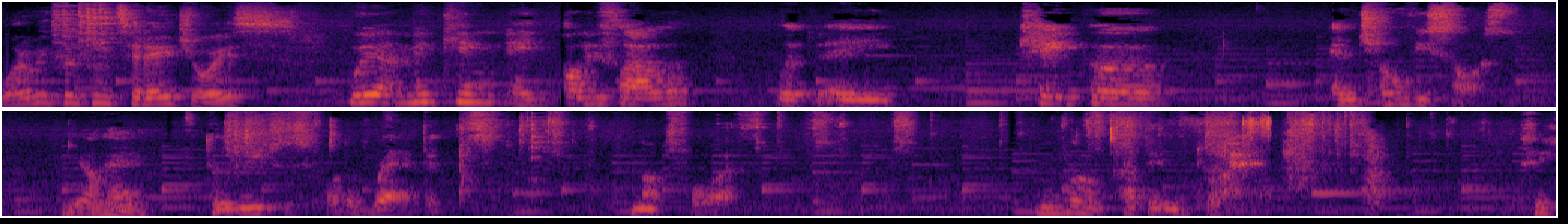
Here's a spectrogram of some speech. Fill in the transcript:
What are we cooking today, Joyce? We are making a cauliflower with a caper anchovy sauce. Yummy. Okay. The leaves is for the rabbits, not for us. I'm gonna cut it into half. See,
